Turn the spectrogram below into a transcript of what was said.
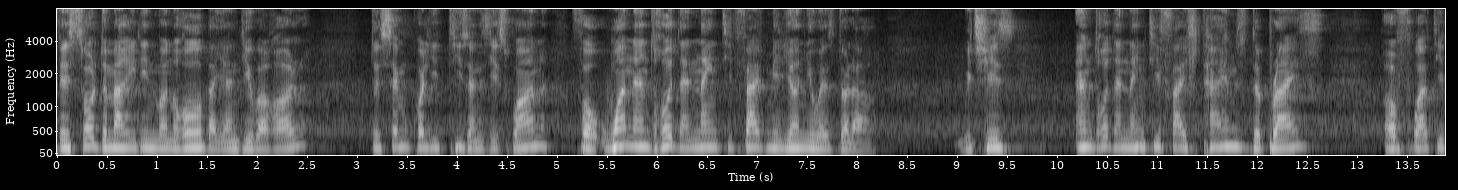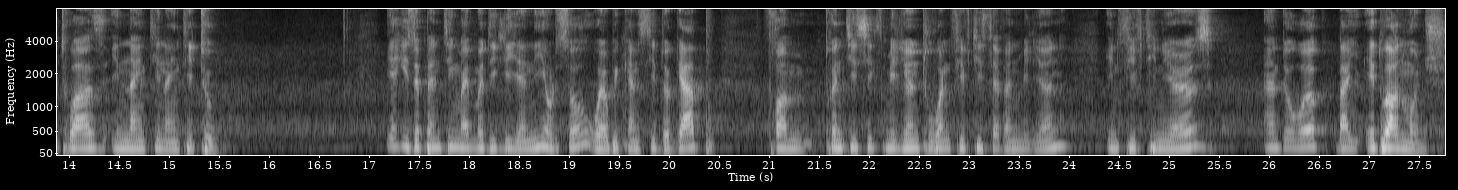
they sold the Marilyn Monroe by Andy Warhol, the same quality as this one, for 195 million US dollar, which is 195 times the price of what it was in 1992. Here is a painting by Modigliani also, where we can see the gap from 26 million to 157 million in 15 years, and the work by Edward Munch.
